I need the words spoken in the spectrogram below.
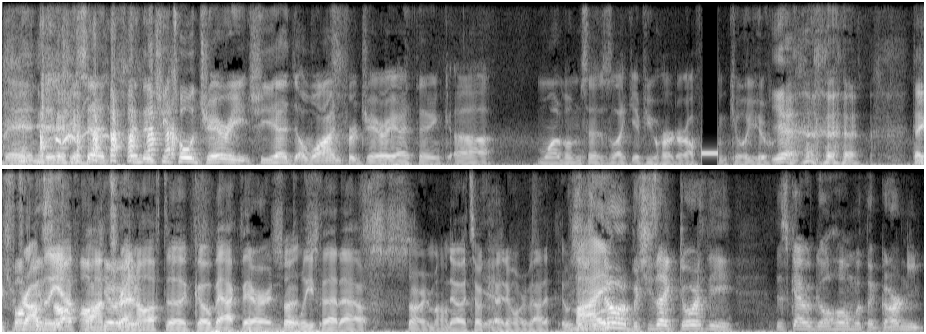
And then she said, and then she told Jerry, she had a line for Jerry, I think. Uh, one of them says, like, if you hurt her, I'll fing kill you. Yeah. Thanks You for dropping the up, F I'll bomb, kill Trent. you. I'll have to go back there and So- bleep so- that out. Sorry, mom. No, it's okay. Yeah. Don't worry about it. It was My, no, but she's like Dorothy. This guy would go home with a gardening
